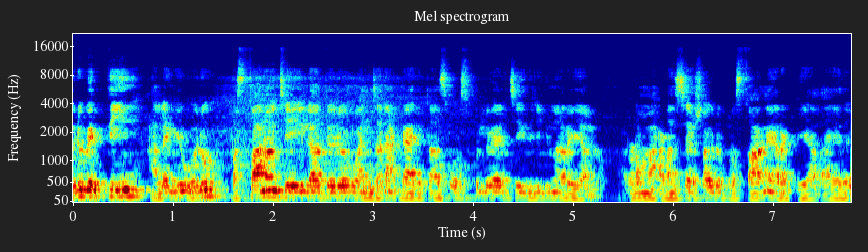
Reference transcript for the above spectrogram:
ഒരു വ്യക്തി അല്ലെങ്കിൽ ഒരു പ്രസ്ഥാനവും ചെയ്യില്ലാത്തൊരു വഞ്ചന കാരിത്താസ് ഹോസ്പിറ്റലുകാർ ചെയ്തിരിക്കുന്നത് അറിയാമല്ലോ അവരുടെ മരണശേഷം ഒരു പ്രസ്താവന ഇറക്കി. അതായത്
